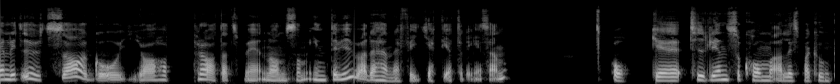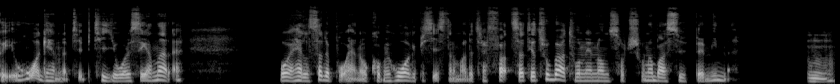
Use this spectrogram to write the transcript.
enligt utsago, jag har pratat med någon som intervjuade henne för jätte- jättelänge sedan. Och eh, tydligen så kom Alice Bakunka ihåg henne typ tio år senare. Och hälsade på henne och kom ihåg precis när de hade träffats. Så att jag tror bara att hon är någon sorts, hon har bara superminne. Mm.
